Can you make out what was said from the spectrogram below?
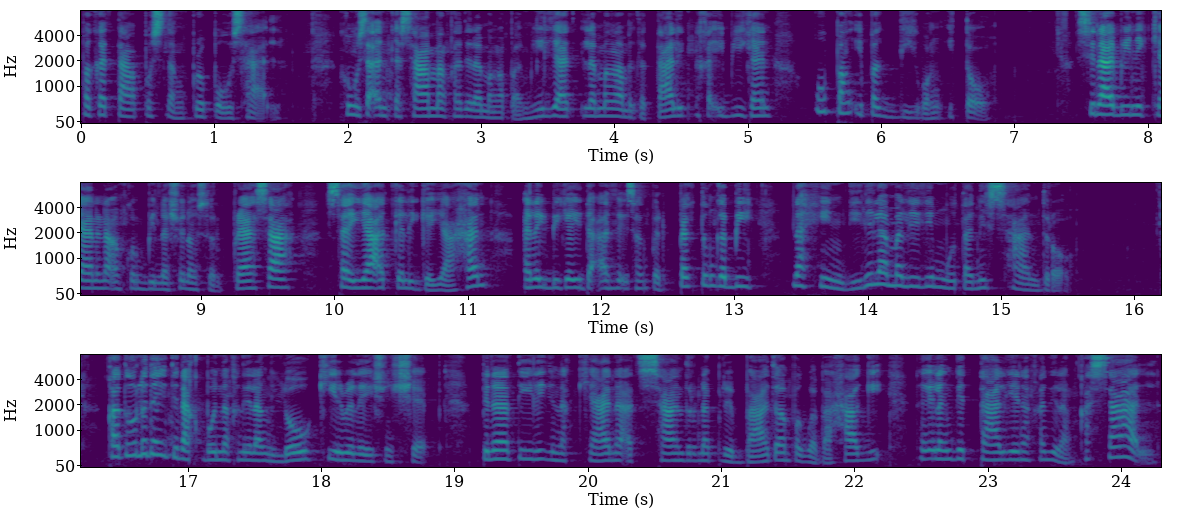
pagkatapos ng proposal, kung saan kasama ang kanilang mga pamilya at ilang mga matatalik na kaibigan upang ipagdiwang ito. Sinabi ni Kiana na ang kombinasyon ng sorpresa, saya at kaligayahan ay nagbigay daan sa isang perpektong gabi na hindi nila malilimutan ni Sandro. Katulad ng itinakbo ng kanilang low-key relationship, pinanatili ni Kiana at Sandro na pribado ang pagbabahagi ng ilang detalye ng kanilang kasal.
